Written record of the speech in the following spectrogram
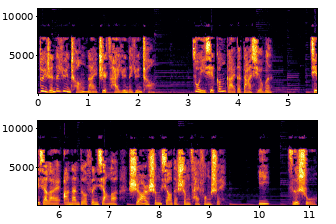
对人的运程乃至财运的运程做一些更改的大学问。接下来，阿南德分享了十二生肖的生财风水：一、子鼠，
